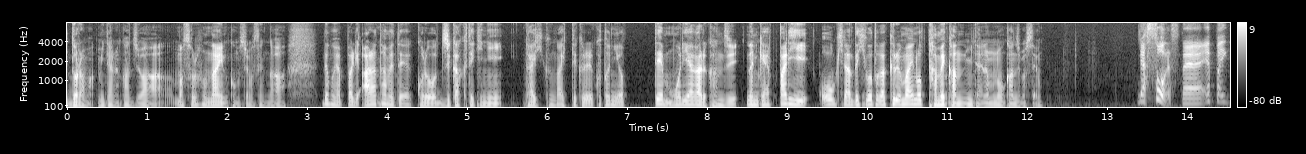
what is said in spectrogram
ドラマみたいな感じは、まあ、それほどないのかもしれませんがでもやっぱり改めてこれを自覚的に大輝くんが言ってくれることによって盛り上がる感じ。何かやっぱり大きな出来事が来る前のため感みたいなものを感じましたよ。いやそうですね。やっぱ一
